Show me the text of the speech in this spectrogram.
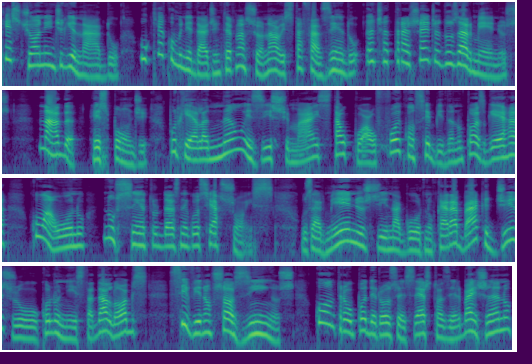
questiona indignado o que a comunidade internacional está fazendo ante a tragédia dos armênios. Nada, responde, porque ela não existe mais tal qual foi concebida no pós-guerra, com a ONU no centro das negociações. Os armênios de Nagorno-Karabakh, diz o colunista da Lobes, se viram sozinhos contra o poderoso exército azerbaijano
